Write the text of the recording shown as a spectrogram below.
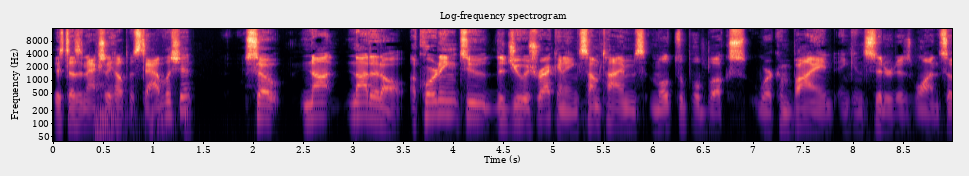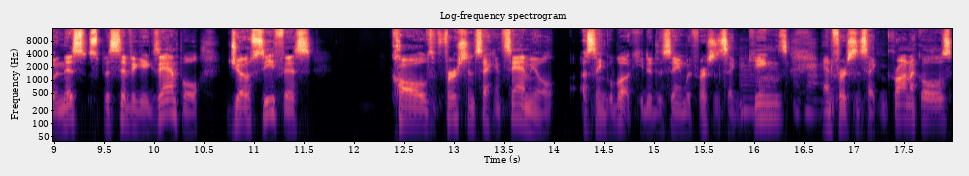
This doesn't actually help establish it. So not not at all. According to the Jewish reckoning, sometimes multiple books were combined and considered as one. So in this specific example, Josephus called First and Second Samuel a single book. He did the same with First and 2nd Mm, Kings and First and Second Chronicles.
